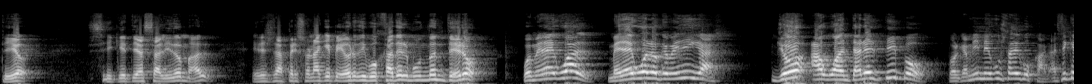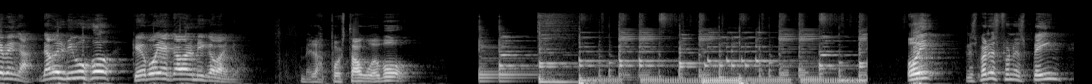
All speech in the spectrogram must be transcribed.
Tío, sí que te ha salido mal. Eres la persona que peor dibuja del mundo entero. Pues me da igual, me da igual lo que me digas. Yo aguantaré el tipo, porque a mí me gusta dibujar. Así que venga, dame el dibujo que voy a acabar mi caballo. Me lo has puesto a huevo. Hoy, en Spanish from Spain,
